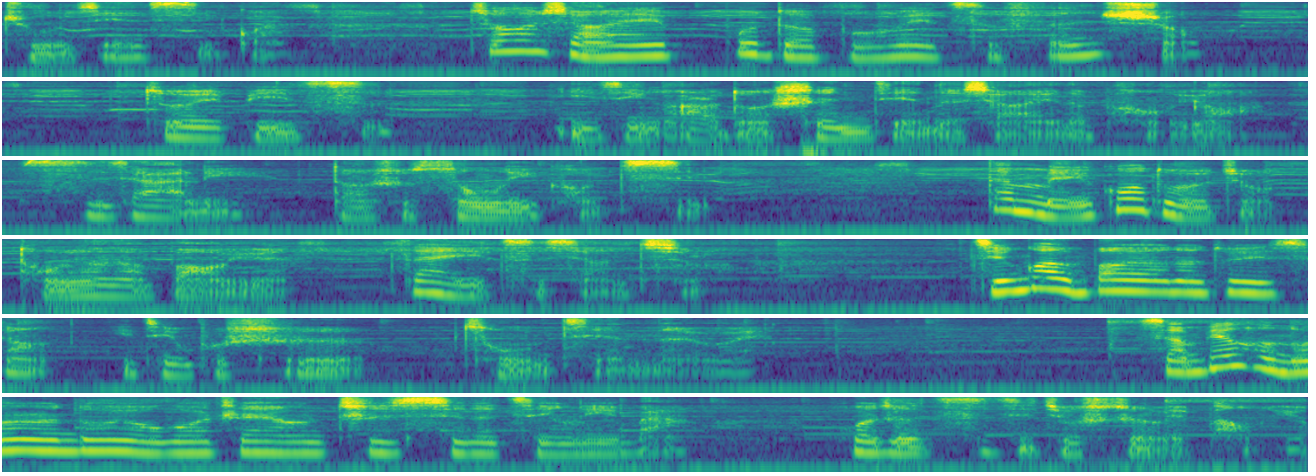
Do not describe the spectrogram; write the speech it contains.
逐渐习惯，最后小 A 不得不为此分手。作为彼此已经耳朵生茧的小 A 的朋友啊，私下里倒是松了一口气。但没过多久，同样的抱怨再一次响起了。尽管抱怨的对象已经不是从前那位，想必很多人都有过这样窒息的经历吧。或者自己就是这位朋友，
